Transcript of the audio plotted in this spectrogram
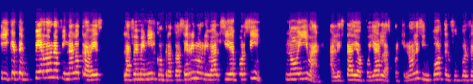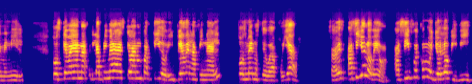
y que te pierda una final otra vez, la femenil contra tu acérrimo rival, si de por sí no iban al estadio a apoyarlas porque no les importa el fútbol femenil, pues que vayan, la primera vez que van a un partido y pierden la final, pues menos te voy a apoyar. ¿Sabes? Así yo lo veo, así fue como yo lo viví.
